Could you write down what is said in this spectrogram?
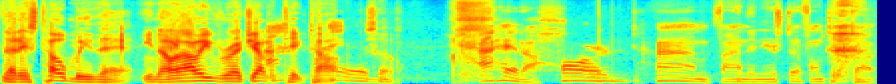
that has told me that. You know, and I've even reached out to TikTok. had- So I had a hard time finding your stuff on TikTok,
